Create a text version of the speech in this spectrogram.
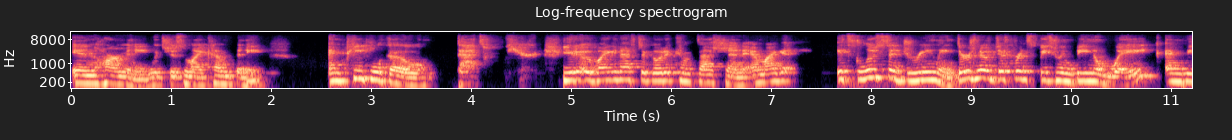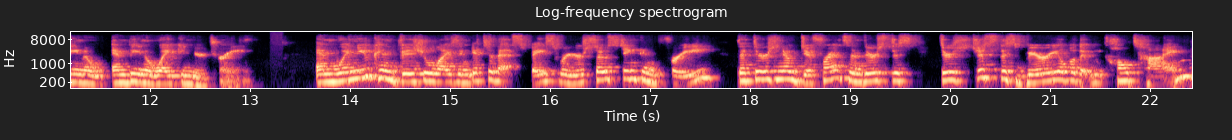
in Harmony, which is my company. And people go, that's weird. You know, am I going to have to go to confession? Am I going it's lucid dreaming. There's no difference between being awake and being a, and being awake in your dream. And when you can visualize and get to that space where you're so stinking free that there's no difference and there's this there's just this variable that we call time,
